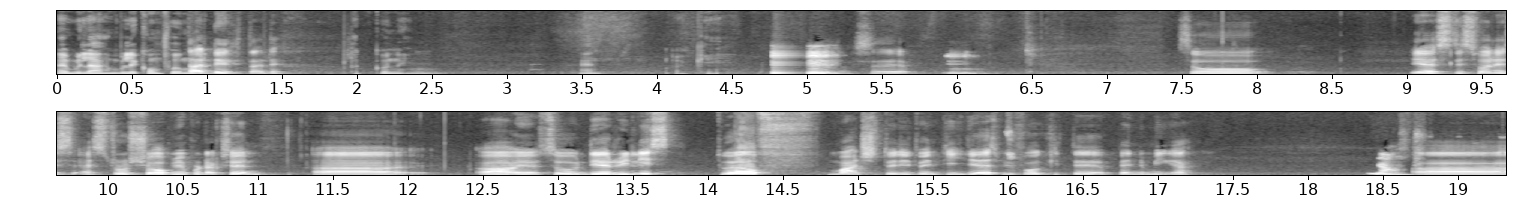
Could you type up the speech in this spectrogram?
Nabila boleh confirm tak ada tak ada pelakon ni. Kan? Okay. Hmm. So, hmm. so yes, this one is Astro Shaw punya production. Uh, ah, yeah, so dia release 12 March 2020 just before kita pandemic lah. No. Uh,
